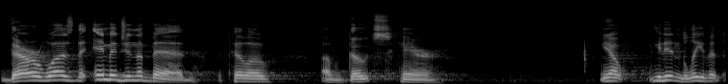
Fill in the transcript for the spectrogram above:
there was the image in the bed pillow of goat's hair. You know, he didn't believe it,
